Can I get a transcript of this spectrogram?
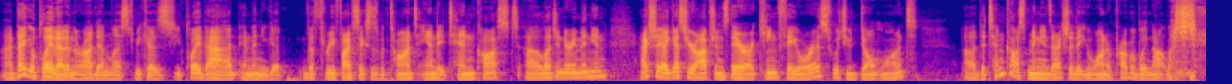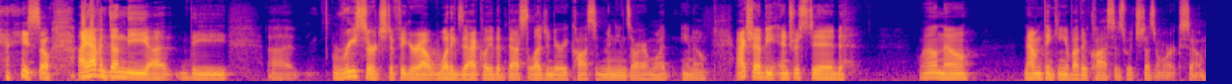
I bet you'll play that in the Ra-Den list because you play that and then you get the 3, 5, 6s with taunt and a 10 cost uh, legendary minion. Actually, I guess your options there are King Phaoris, which you don't want. Uh, the 10 cost minions actually that you want are probably not legendary. so I haven't done the uh, the uh, research to figure out what exactly the best legendary costed minions are and what, you know. Actually, I'd be interested. Well, no. Now I'm thinking of other classes, which doesn't work. So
